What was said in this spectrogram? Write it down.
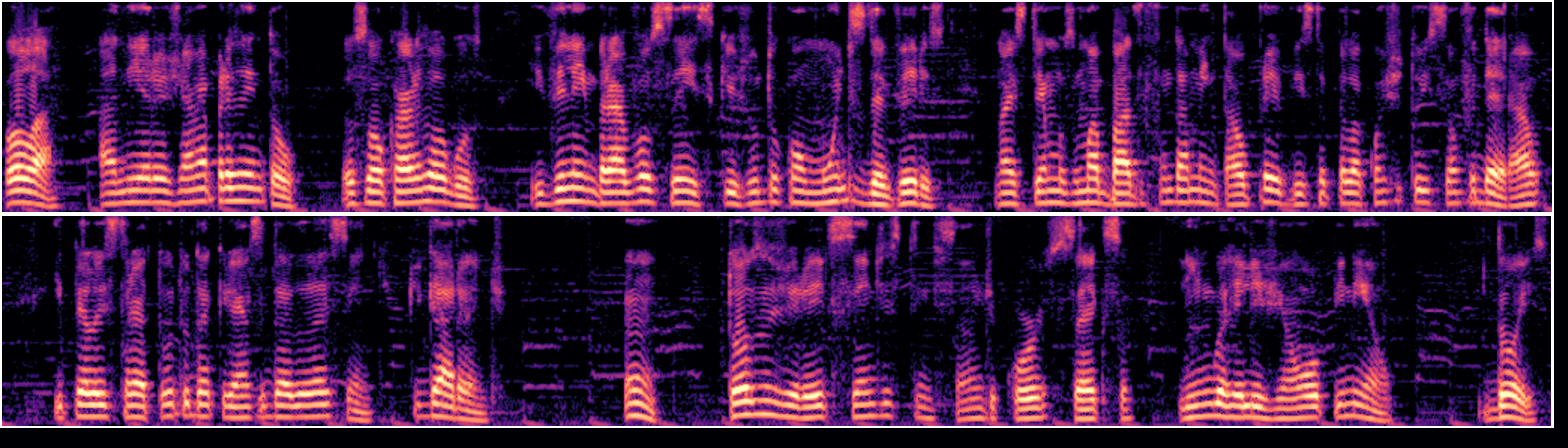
Olá, a Nira já me apresentou. Eu sou o Carlos Augusto e vim lembrar vocês que, junto com muitos deveres, nós temos uma base fundamental prevista pela Constituição Federal e pelo Estatuto da Criança e do Adolescente, que garante 1. Um, todos os direitos sem distinção de cor, sexo, língua, religião ou opinião. 2.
